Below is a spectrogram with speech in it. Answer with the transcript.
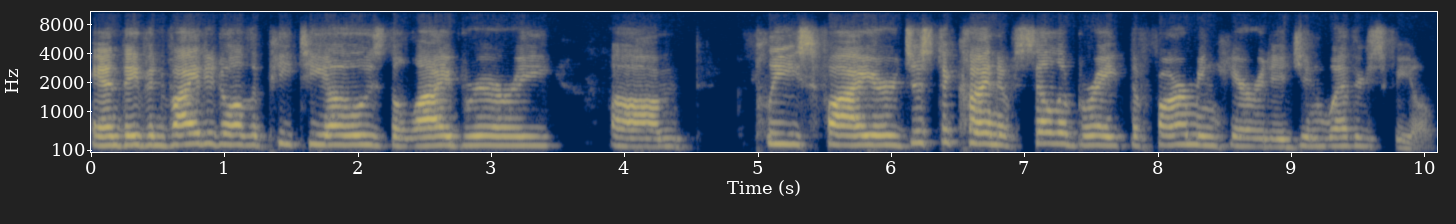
And they've invited all the PTOs, the library, um, police, fire, just to kind of celebrate the farming heritage in Wethersfield.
